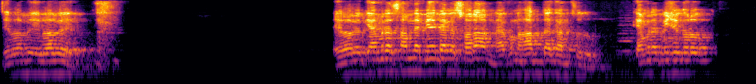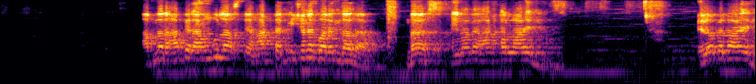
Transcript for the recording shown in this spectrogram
এভাবে এভাবে। এভাবে ক্যামেরার সামনে মেয়েটাকে সরান এখন হাত দেখান শুধু। ক্যামেরা পিছিয়ে করো। আপনার হাতের আঙ্গুল আসতে হাতটা পিছনে করেন দাদা। বাস এভাবে হাতটা লাড়েন। এভাবে লাড়েন।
